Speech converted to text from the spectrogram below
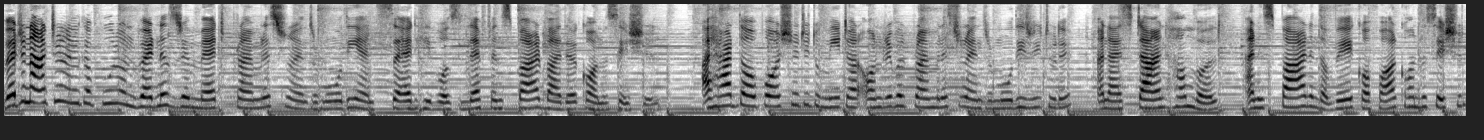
Veteran actor Anil Kapoor on Wednesday met Prime Minister Narendra Modi and said he was left inspired by their conversation. I had the opportunity to meet our Honorable Prime Minister Narendra Modi ji today, and I stand humbled and inspired in the wake of our conversation.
